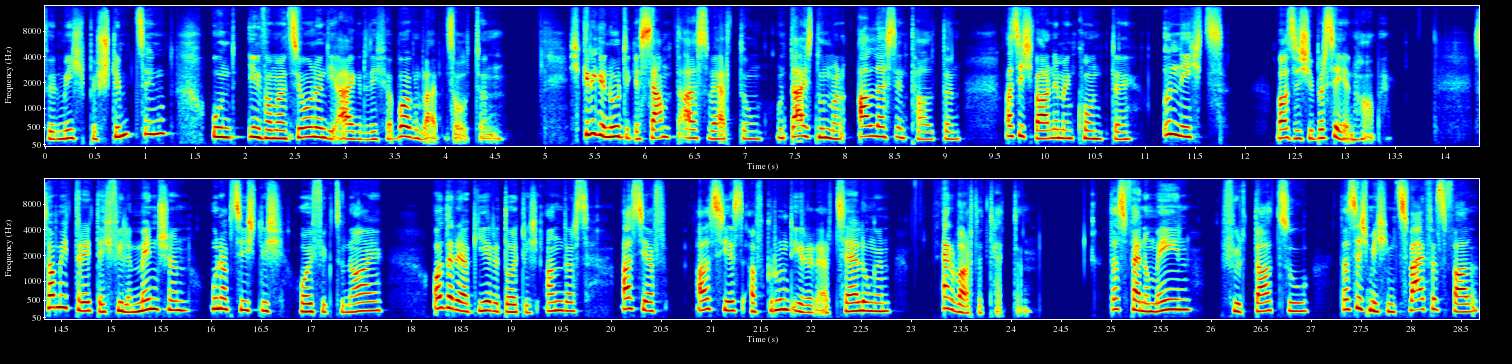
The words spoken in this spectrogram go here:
für mich bestimmt sind und Informationen, die eigentlich verborgen bleiben sollten. Ich kriege nur die Gesamtauswertung und da ist nun mal alles enthalten, was ich wahrnehmen konnte und nichts, was ich übersehen habe. Somit trete ich vielen Menschen unabsichtlich häufig zu nahe oder reagiere deutlich anders, als sie, auf, als sie es aufgrund ihrer Erzählungen erwartet hätten. Das Phänomen führt dazu, dass ich mich im Zweifelsfall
